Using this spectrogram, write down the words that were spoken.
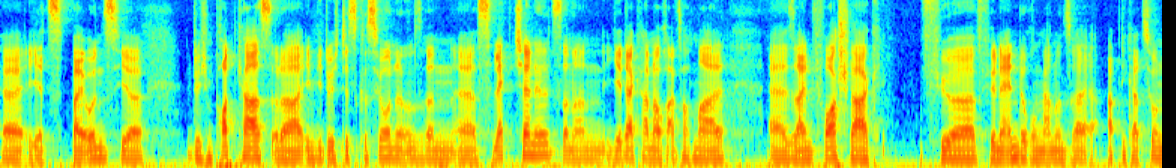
äh, jetzt bei uns hier durch einen Podcast oder irgendwie durch Diskussionen in unseren äh, Slack-Channels, sondern jeder kann auch einfach mal äh, seinen Vorschlag für, für eine Änderung an unserer Applikation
